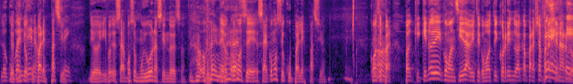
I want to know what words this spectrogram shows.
Lo tenés que ocupar espacio. Sí. Digo, y, o sea, vos sos muy bueno haciendo eso. Ah, bueno, Digo, ¿cómo, se, o sea, ¿Cómo se ocupa el espacio? ¿Cómo se pa- pa- que, que no dé como ansiedad, ¿viste? Como estoy corriendo de acá para allá para llenarlo.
